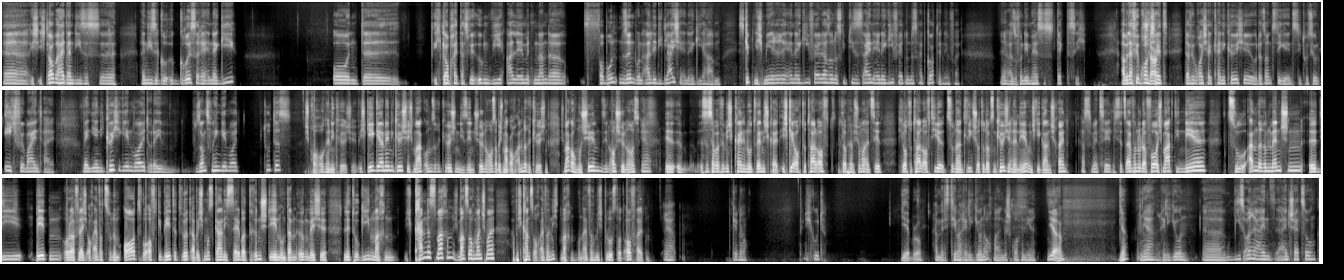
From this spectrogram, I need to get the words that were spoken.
Äh, ich, ich glaube halt an dieses, äh, an diese gr größere Energie. Und äh, ich glaube halt, dass wir irgendwie alle miteinander verbunden sind und alle die gleiche Energie haben. Es gibt nicht mehrere Energiefelder, sondern es gibt dieses eine Energiefeld und das ist halt Gott in dem Fall. Ja, also von dem her ist es, deckt es sich. Aber dafür brauche ich halt, dafür brauche ich halt keine Kirche oder sonstige Institution. Ich für meinen Teil. Wenn ihr in die Kirche gehen wollt oder ihr sonst wohin gehen wollt, tut es. Ich brauche auch keine Kirche. Ich gehe gerne in die Kirche. Ich mag unsere Kirchen, die sehen schön aus, aber ich mag auch andere Kirchen. Ich mag auch Moscheen, die sehen auch schön aus. Ja. Äh, äh, Es ist aber für mich keine Notwendigkeit. Ich gehe auch total oft, ich glaube, habe ich schon mal erzählt, ich gehe auch total oft hier zu einer griechisch-orthodoxen Kirche in Ja. der Nähe und ich gehe gar nicht rein. Hast du mir erzählt. Ich sitze einfach nur davor. Ich mag die Nähe zu anderen Menschen, äh, die beten oder vielleicht auch einfach zu einem Ort, wo oft gebetet wird, aber ich muss gar nicht selber drinstehen und dann irgendwelche Liturgien machen. Ich kann das machen, ich mache es auch manchmal, aber ich kann es auch einfach nicht machen und einfach mich bloß dort aufhalten. Ja. Genau. Finde ich gut. Yeah, Bro. Haben wir das Thema Religion auch mal angesprochen hier? Ja. Ja, Religion. Äh, wie ist eure Ein Einschätzung?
